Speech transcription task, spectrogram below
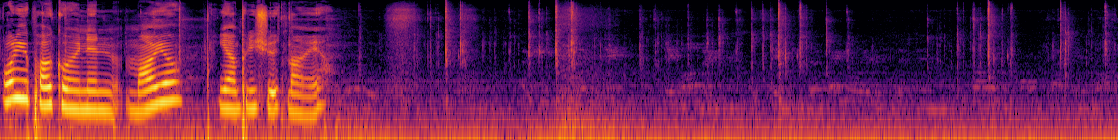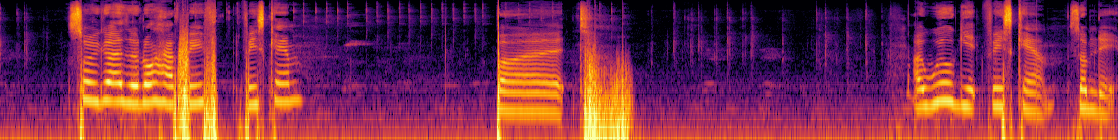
What are you parkouring in? Mario? Yeah, I'm pretty sure it's Mario. Sorry guys, I don't have face, face cam. But I will get face cam someday.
